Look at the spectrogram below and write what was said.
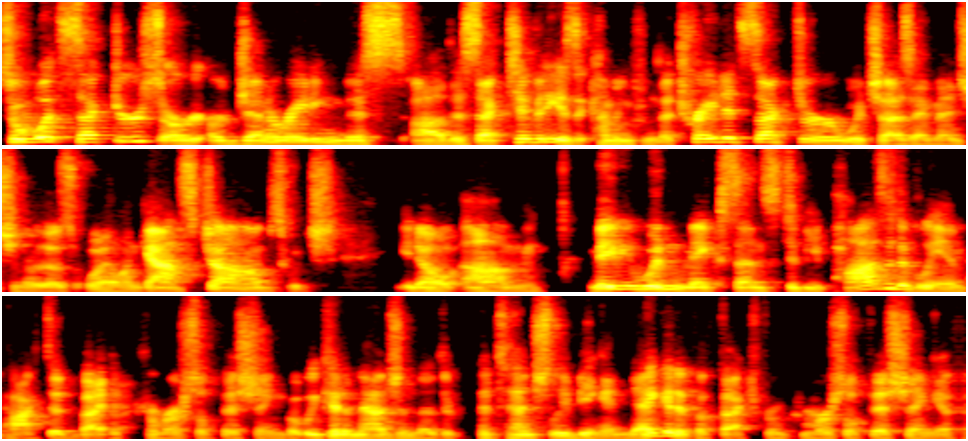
So what sectors are, are generating this, uh, this activity? Is it coming from the traded sector, which as I mentioned are those oil and gas jobs, which you know, um, maybe wouldn't make sense to be positively impacted by commercial fishing, but we could imagine that there potentially being a negative effect from commercial fishing if,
